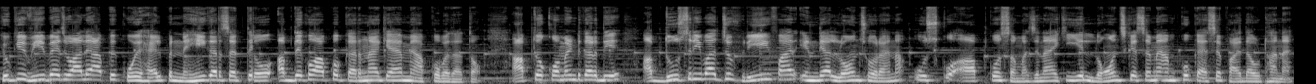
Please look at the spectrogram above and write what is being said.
क्योंकि वी बेज वाले आपके कोई हेल्प नहीं कर सकते। तो अब देखो आपको करना क्या है, मैं आपको बताता हूँ। आप तो कॉमेंट कर दिए। अब दूसरी बात, जो फ्री फायर इंडिया लॉन्च हो रहा है ना, उसको आपको समझना है कि ये लॉन्च के समय हमको कैसे फ़ायदा उठाना है।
